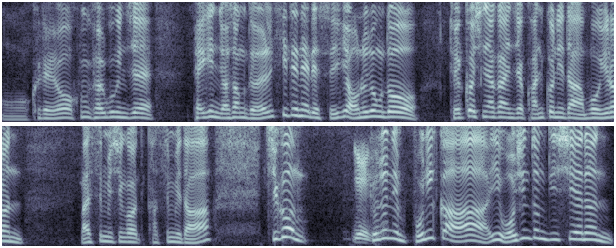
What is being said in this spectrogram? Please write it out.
어 그래요. 그럼 결국 이제 백인 여성들 hidden 해리스 이게 어느 정도 될 것이냐가 이제 관건이다. 뭐 이런 말씀이신 것 같습니다. 지금 예, 예. 교수님 보니까 이 워싱턴 D.C.에는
